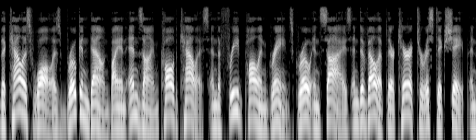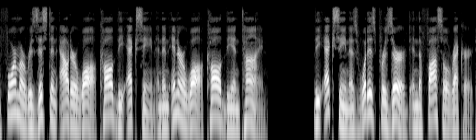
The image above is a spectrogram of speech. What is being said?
The callose wall is broken down by an enzyme called callase and the freed pollen grains grow in size and develop their characteristic shape and form a resistant outer wall called the exine and an inner wall called the intine. The exine is what is preserved in the fossil record.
